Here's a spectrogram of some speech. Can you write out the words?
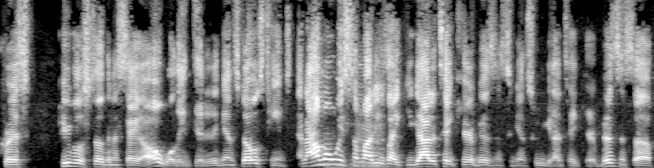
Chris, people are still going to say, oh, well, they did it against those teams. And I'm always somebody mm-hmm. who's like, you got to take care of business against who you got to take care of business of.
